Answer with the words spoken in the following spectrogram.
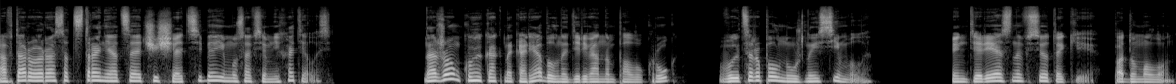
а второй раз отстраняться и очищать себя ему совсем не хотелось. Ножом кое-как накорябал на деревянном полу круг, выцарапал нужные символы. «Интересно все-таки», — подумал он,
